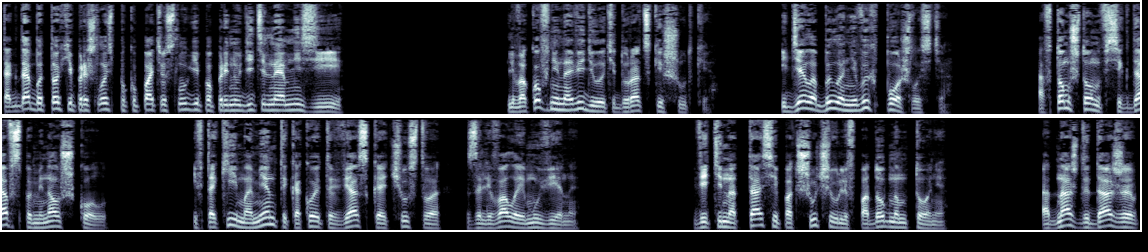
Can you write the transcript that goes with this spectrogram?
тогда бы Тохе пришлось покупать услуги по принудительной амнезии. Леваков ненавидел эти дурацкие шутки. И дело было не в их пошлости, а в том, что он всегда вспоминал школу. И в такие моменты какое-то вязкое чувство заливало ему вены. Ведь и над Тасей подшучивали в подобном тоне. Однажды даже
